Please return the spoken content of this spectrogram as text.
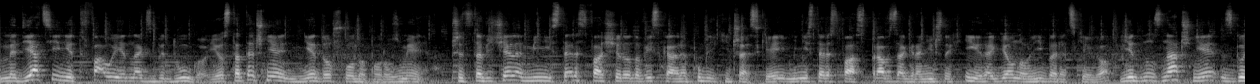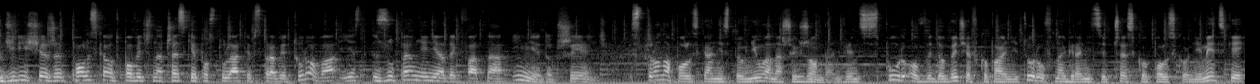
Mediacje nie trwały jednak zbyt długo i ostatecznie nie doszło do porozumienia. Przedstawiciele Ministerstwa Środowiska Republiki Czeskiej, Ministerstwa Spraw Zagranicznych i Regionu Libereckiego jednoznacznie zgodzili się, że polska odpowiedź na czeskie postulaty w sprawie Turowa jest zupełnie nieadekwatna i nie do przyjęcia. Strona polska nie spełniła naszych żądań, więc spór o wydobycie w kopalni Turów na granicy czesko-polsko-niemieckiej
